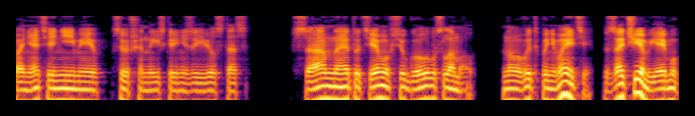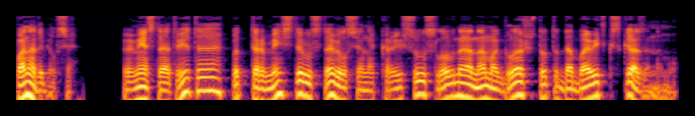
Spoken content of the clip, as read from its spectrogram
«Понятия не имею», — совершенно искренне заявил Стас. «Сам на эту тему всю голову сломал. Но вы-то понимаете, зачем я ему понадобился?» Вместо ответа подтермейстер уставился на крысу, словно она могла что-то добавить к сказанному.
